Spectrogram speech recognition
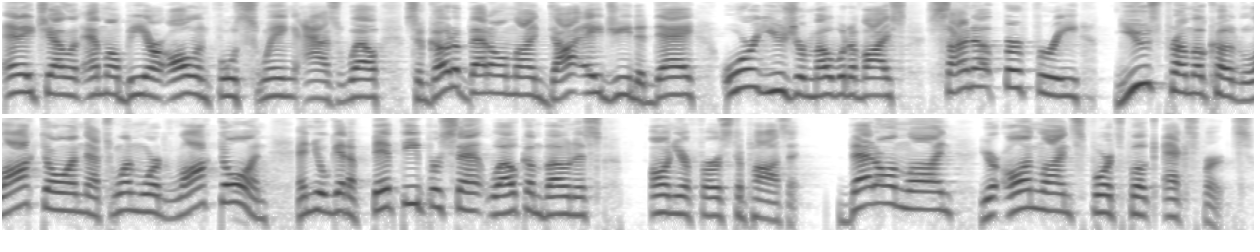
NHL, and MLB are all in full swing as well. So go to betonline.ag today or use your mobile device. Sign up for free. Use promo code locked on. That's one word locked on. And you'll get a 50% welcome bonus on your first deposit. Bet online, your online sportsbook experts.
